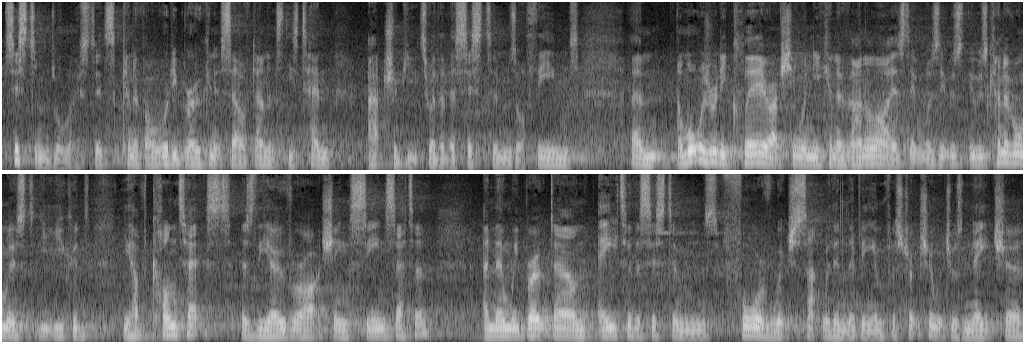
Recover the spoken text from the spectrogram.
systems almost. It's kind of already broken itself down into these 10 attributes, whether they're systems or themes. Um, and what was really clear actually when you kind of analysed it was it was it was kind of almost you could you have context as the overarching scene setter, and then we broke down eight of the systems, four of which sat within living infrastructure, which was nature,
